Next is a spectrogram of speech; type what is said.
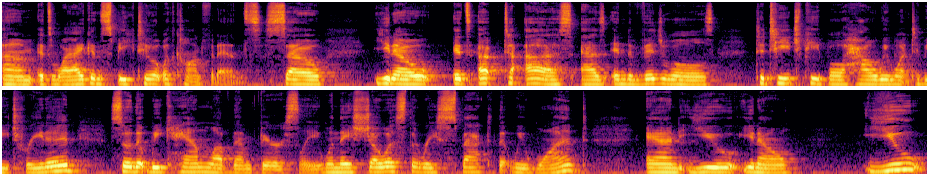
Um, it's why I can speak to it with confidence. So, you know, it's up to us as individuals to teach people how we want to be treated so that we can love them fiercely. When they show us the respect that we want, and you, you know, you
